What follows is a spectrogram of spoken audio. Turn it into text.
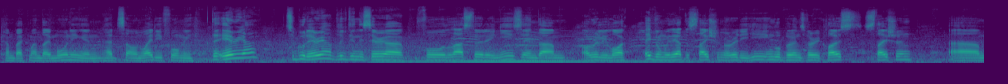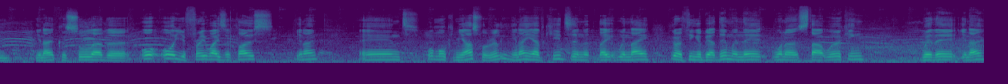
Come back Monday morning and had someone waiting for me. The area, it's a good area. I've lived in this area for the last 13 years, and um, I really like. Even without the station already here, Ingleburn's very close station. Um, you know, Casula, the all, all your freeways are close. You know. And what more can you ask for, really? You know, you have kids, and they when they you got to think about them when they want to start working, where they, you know,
